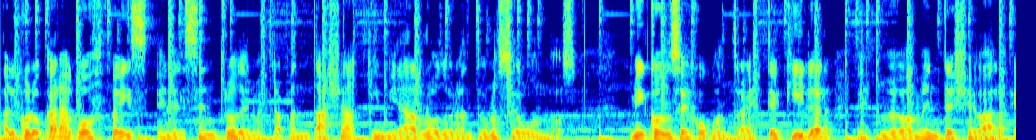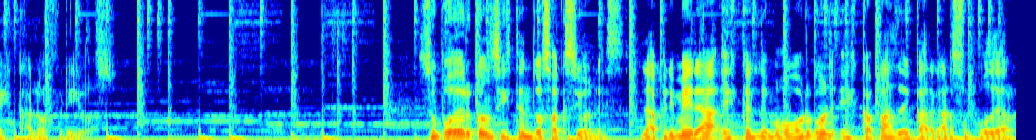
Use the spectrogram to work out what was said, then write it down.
al colocar a Ghostface en el centro de nuestra pantalla y mirarlo durante unos segundos. Mi consejo contra este killer es nuevamente llevar escalofríos. Su poder consiste en dos acciones. La primera es que el Demogorgon es capaz de cargar su poder,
